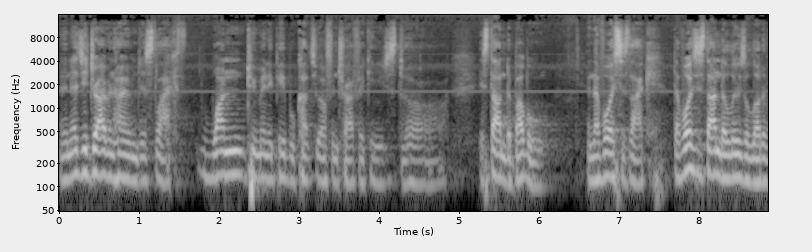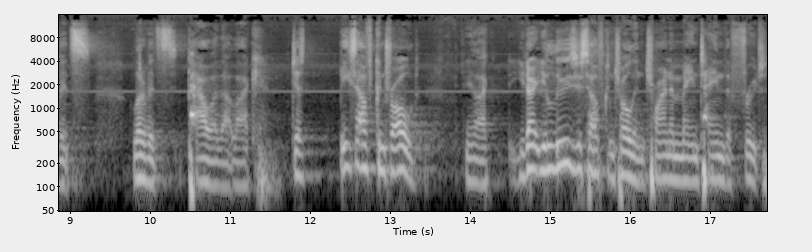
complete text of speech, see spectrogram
And then as you're driving home, just like one too many people cuts you off in traffic, and you just oh, it's starting to bubble. And the voice is like the voice is starting to lose a lot of its a lot of its power. That like just be self controlled. And you're like, you don't you lose your self-control in trying to maintain the fruit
